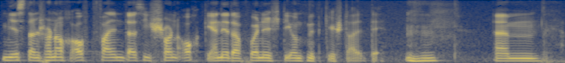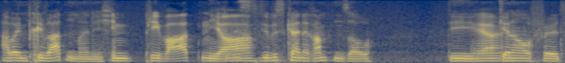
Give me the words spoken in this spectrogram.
mir ist dann schon auch aufgefallen, dass ich schon auch gerne da vorne stehe und mitgestalte. Mhm. Ähm, Aber im Privaten meine ich. Im Privaten, Du, ja. bist, du bist keine Rampensau, die Ja. gerne auffällt.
